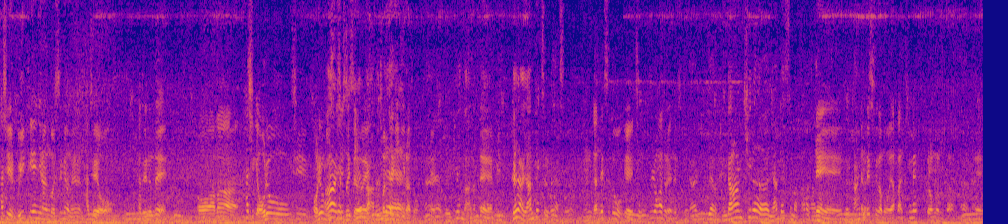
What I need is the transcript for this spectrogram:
사실 VPN이라는 걸 쓰면은 다 돼요 다 되는데 어, 아마 하시기 어려우시, 어려움이 아, 있으실 이게 수 있어요 VPN 도 예, 아는데. 전자기기라서 네, 네. 네, VPN도 아는데 네. 그냥 얀덱스를 그냥 써요. 음, 얀덱스도 예, 충- 훌륭하죠 얀덱스도 야, 이게 황당한 길은 얀덱스만 따라가면 네, 예, 예. 얀덱스가 뭐 약간 티맵 그런 거니까 네,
